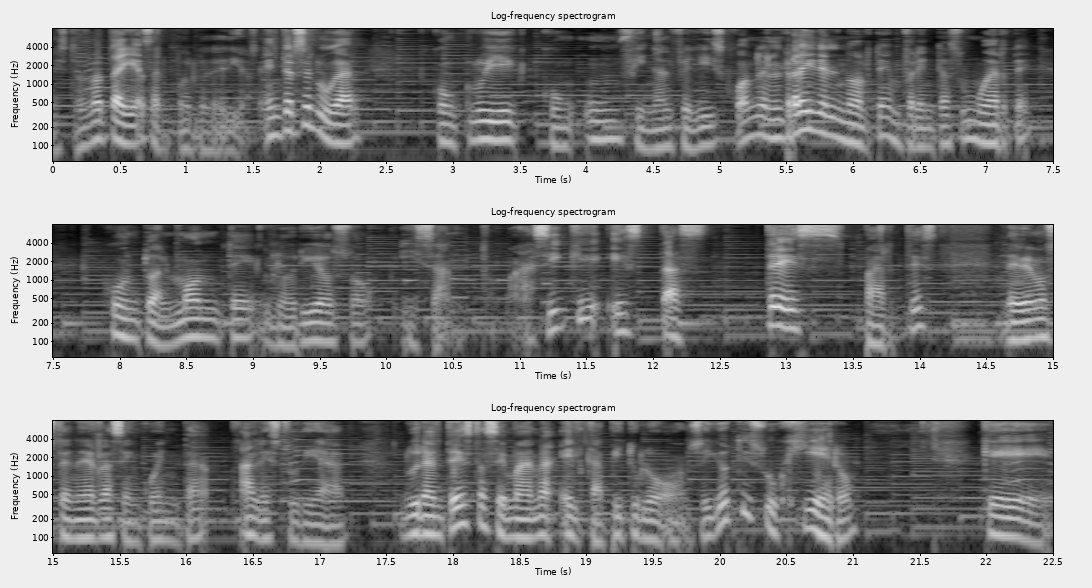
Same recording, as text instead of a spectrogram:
estas batallas al pueblo de Dios. En tercer lugar, concluye con un final feliz cuando el rey del norte enfrenta su muerte junto al monte glorioso y santo. Así que estas tres partes debemos tenerlas en cuenta al estudiar durante esta semana el capítulo 11. Yo te sugiero que,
